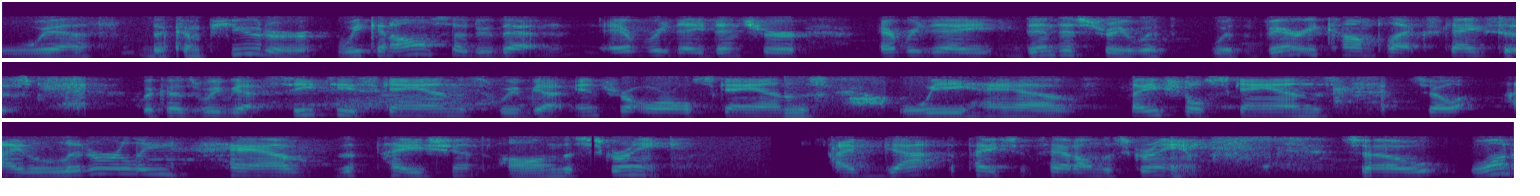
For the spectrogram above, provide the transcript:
with the computer, we can also do that in everyday denture, everyday dentistry with with very complex cases because we've got CT scans, we've got intraoral scans, we have facial scans. So I literally have the patient on the screen. I've got the patient's head on the screen. So one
